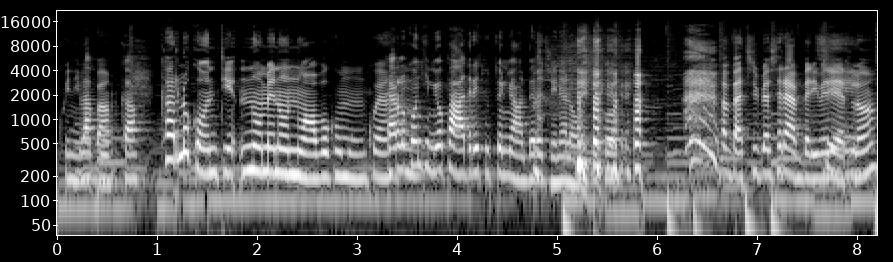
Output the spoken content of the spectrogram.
Quindi La vabbè. cucca. Carlo Conti, nome non nuovo comunque. Carlo Conti, mio padre, tutto il mio albero genealogico. vabbè, ci piacerebbe rivederlo?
